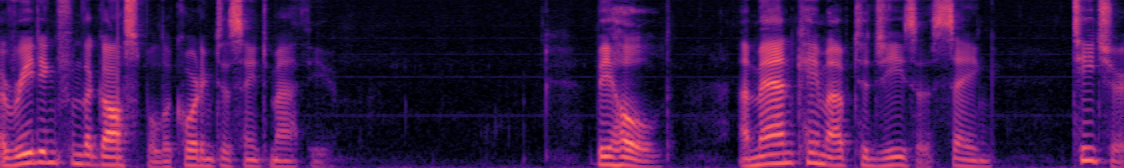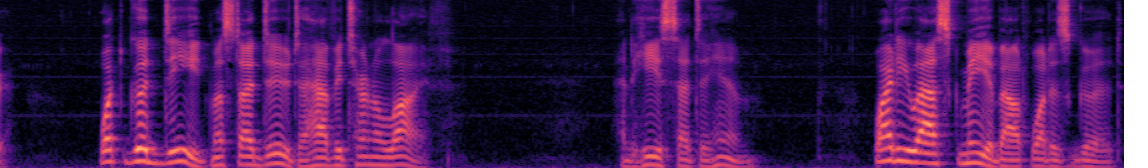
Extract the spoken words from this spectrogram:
A reading from the Gospel according to St. Matthew. Behold, a man came up to Jesus, saying, Teacher, what good deed must I do to have eternal life? And he said to him, Why do you ask me about what is good?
